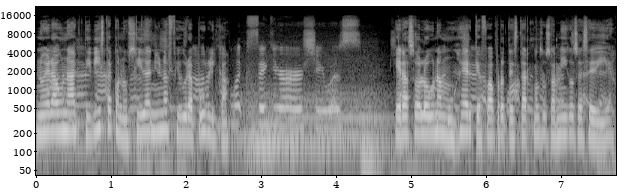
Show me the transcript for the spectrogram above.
No era una activista conocida ni una figura pública. Era solo una mujer que fue a protestar con sus amigos ese día.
